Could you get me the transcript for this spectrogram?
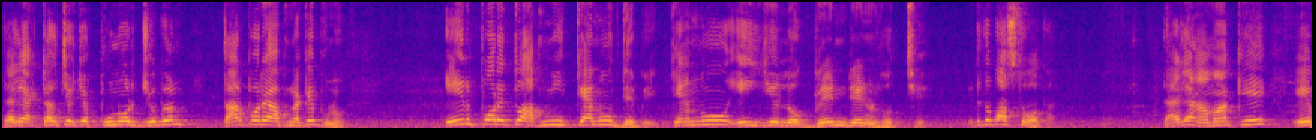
তাহলে একটা হচ্ছে হচ্ছে পুনর্জীবন, তারপরে আপনাকে পুনঃ, এরপরে তো আপনি কেন দেবে? কেন এই যে লোক ব্রেন ড্রেন হচ্ছে? এটা তো বাস্তবতা। তাহলে আমাকে এ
